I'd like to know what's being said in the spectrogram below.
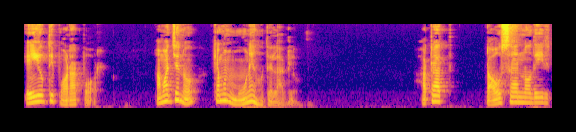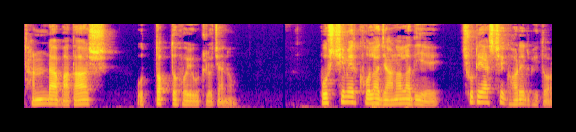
এই অবধি পড়ার পর আমার যেন কেমন মনে হতে লাগল। হঠাৎ টাউসা নদীর ঠান্ডা বাতাস উত্তপ্ত হয়ে উঠল যেন। পশ্চিমের খোলা জানালা দিয়ে ছুটে আসছে ঘরের ভিতর।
